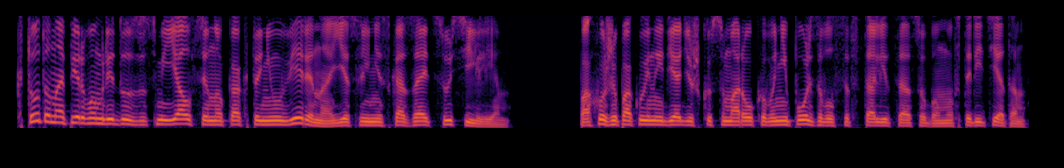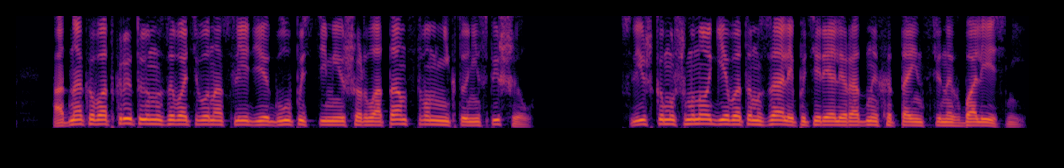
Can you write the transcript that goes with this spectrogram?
Кто-то на первом ряду засмеялся, но как-то неуверенно, если не сказать с усилием. Похоже, покойный дядюшка Сумарокова не пользовался в столице особым авторитетом, однако в открытую называть его наследие глупостями и шарлатанством никто не спешил. Слишком уж многие в этом зале потеряли родных от таинственных болезней.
